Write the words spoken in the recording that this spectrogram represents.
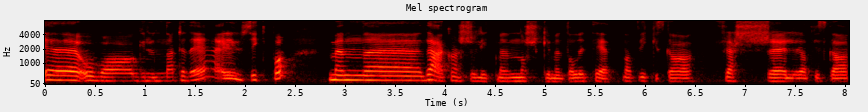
Uh, og hva grunnen er til det, er jeg usikker på. Men det er kanskje litt med den norske mentaliteten at vi ikke skal flashe, eller at vi skal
